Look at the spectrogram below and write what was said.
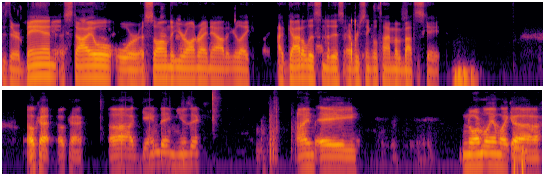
Is there a band, a style, or a song that you're on right now that you're like, I've got to listen to this every single time I'm about to skate? Okay, okay. Uh, game day music. I'm a normally I'm like a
